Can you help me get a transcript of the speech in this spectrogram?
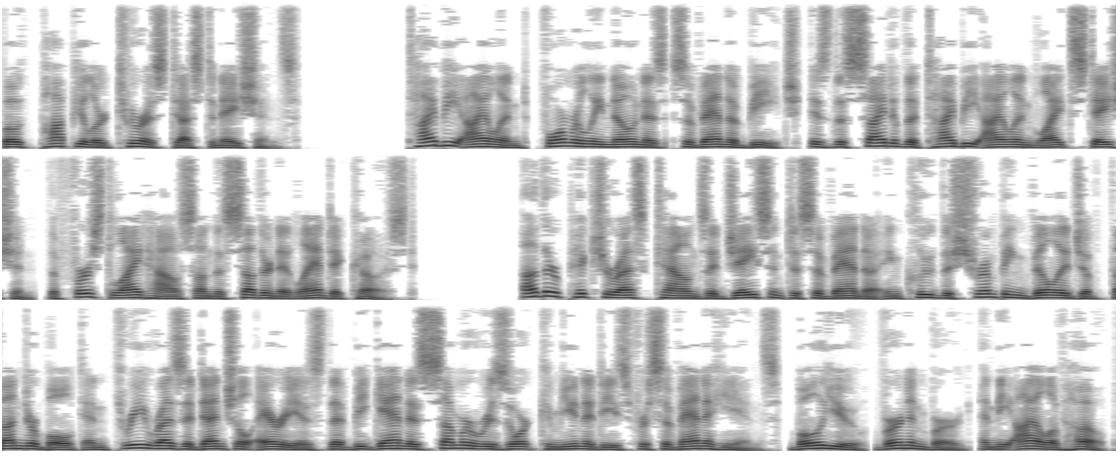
both popular tourist destinations. Tybee Island, formerly known as Savannah Beach, is the site of the Tybee Island Light Station, the first lighthouse on the southern Atlantic coast. Other picturesque towns adjacent to Savannah include the shrimping village of Thunderbolt and three residential areas that began as summer resort communities for Savannahians, Beaulieu, Vernonburg, and the Isle of Hope.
